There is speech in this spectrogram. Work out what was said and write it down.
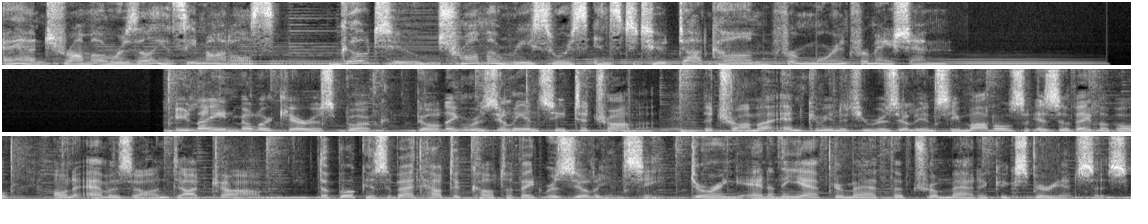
and trauma resiliency models. Go to traumaresourceinstitute.com for more information. Elaine Miller Karas' book, Building Resiliency to Trauma The Trauma and Community Resiliency Models, is available on Amazon.com. The book is about how to cultivate resiliency during and in the aftermath of traumatic experiences.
